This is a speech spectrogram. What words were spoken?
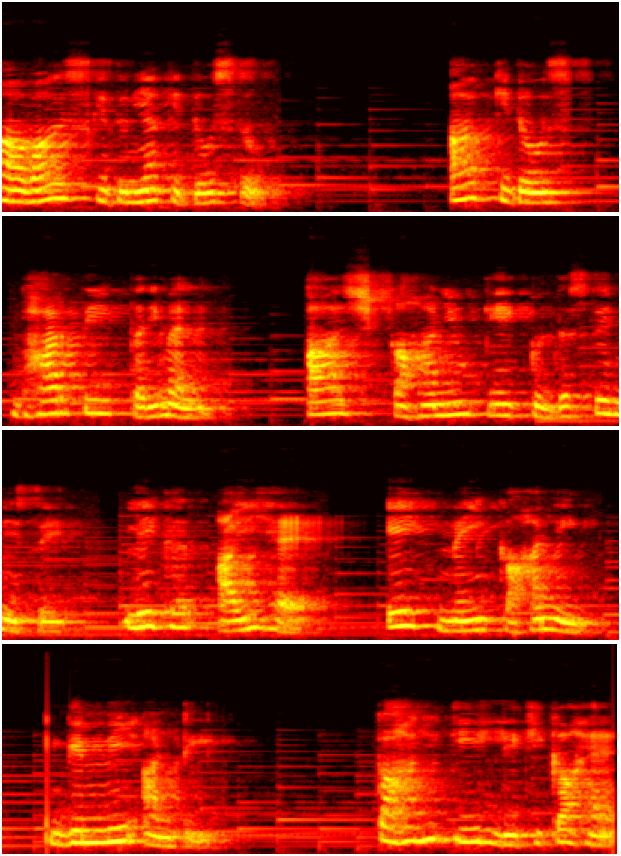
आवाज़ की दुनिया के दोस्तों, आपकी दोस्त भारती परिमल आज कहानियों के गुलदस्ते में से लेकर आई है एक नई कहानी, गिन्नी आंटी। कहानी की लेखिका है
